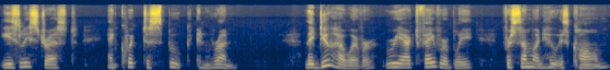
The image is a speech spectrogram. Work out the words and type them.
easily stressed, and quick to spook and run. They do, however, react favorably for someone who is calm,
